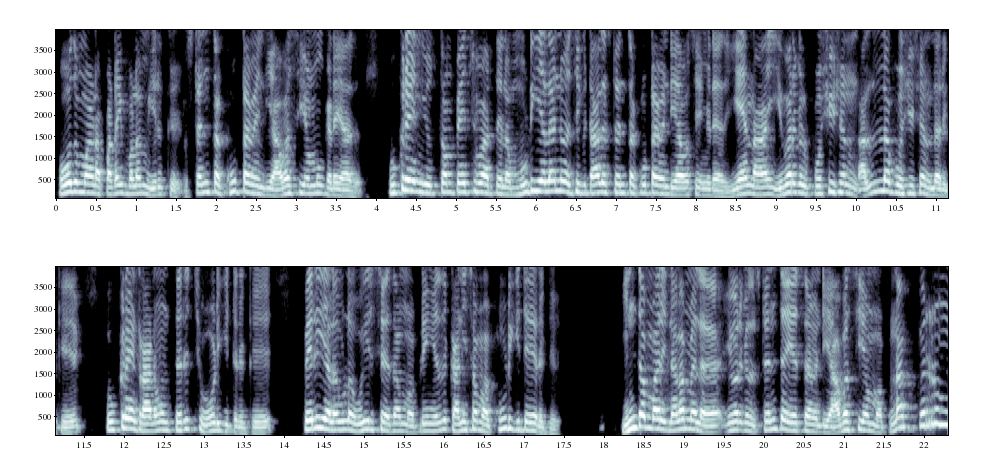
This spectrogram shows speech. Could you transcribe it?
போதுமான படைபலம் இருக்கு. ஸ்ட்ரென்த்தை கூட்ட வேண்டிய அவசியமும் கிடையாது. உக்ரைன் யுத்தம் பேச்சுவார்த்தையில முடியலைன்னு வச்சுக்கிட்டாலும் ஸ்ட்ரென்த்தை கூட்ட வேண்டிய அவசியம் கிடையாது. ஏன்னா இவர்கள் பொசிஷன் நல்ல பொசிஷன்ல இருக்கு. உக்ரைன் ராணுவம் தெரிச்சு ஓடிக்கிட்டு இருக்கு. பெரிய அளவுல உயிர் சேதம் அப்படிங்கிறது கணிசமா கூடிக்கிட்டே இருக்கு. இந்த மாதிரி நிலைமையில இவர்கள் ஸ்ட்ரென்த்தை ஏற்ற வேண்டிய அவசியம் அப்படின்னா பெரும்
